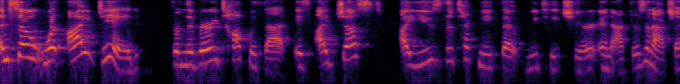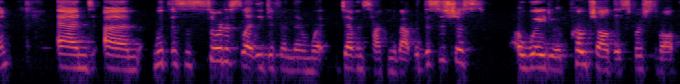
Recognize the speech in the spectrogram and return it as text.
And so what I did from the very top with that is I just I used the technique that we teach here in Actors in Action and um, with this is sort of slightly different than what Devin's talking about, but this is just a way to approach all this, first of all.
